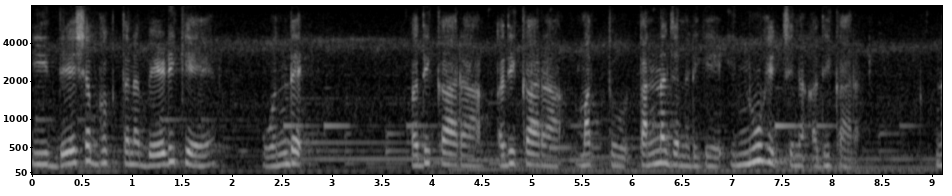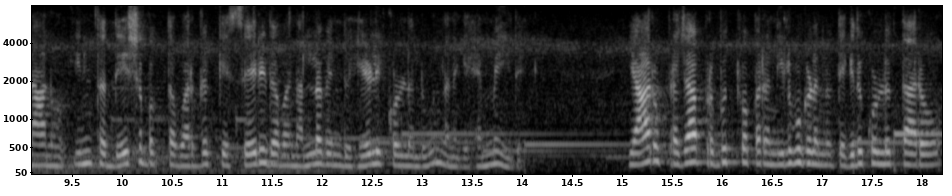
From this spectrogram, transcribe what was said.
ಈ ದೇಶಭಕ್ತನ ಬೇಡಿಕೆ ಒಂದೇ. ಅಧಿಕಾರ ಅಧಿಕಾರ ಮತ್ತು ತನ್ನ ಜನರಿಗೆ ಇನ್ನೂ ಹೆಚ್ಚಿನ ಅಧಿಕಾರ. ನಾನು ಇಂಥ ದೇಶಭಕ್ತ ವರ್ಗಕ್ಕೆ ಸೇರಿದವನಲ್ಲವೆಂದು ಹೇಳಿಕೊಳ್ಳಲು ನನಗೆ ಹೆಮ್ಮೆ ಇದೆ ಯಾರು ಪ್ರಜಾಪ್ರಭುತ್ವ ಪರ ನಿಲುವುಗಳನ್ನು ತೆಗೆದುಕೊಳ್ಳುತ್ತಾರೋ,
